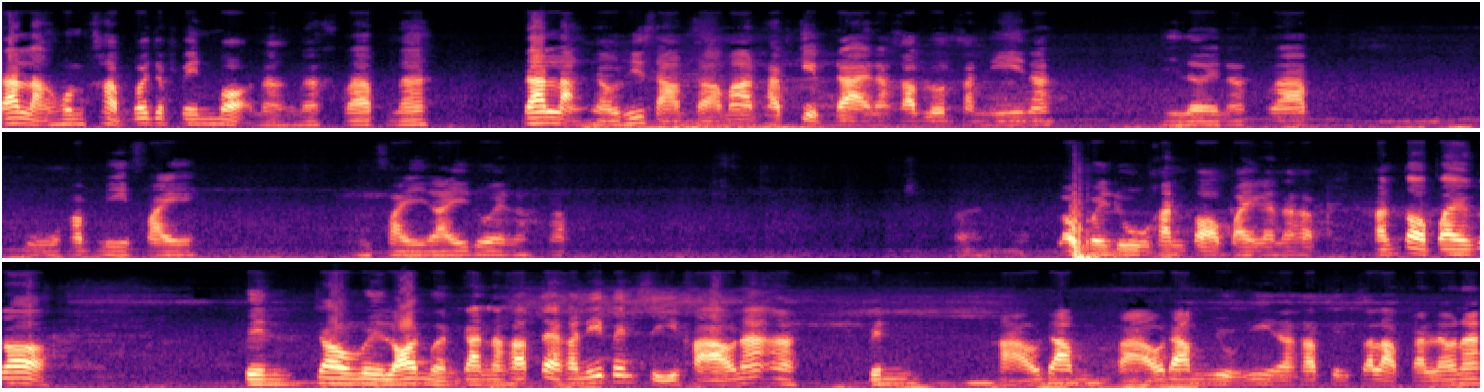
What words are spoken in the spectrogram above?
ด้านหลังคนขับก็จะเป็นเบาะหนังนะครับนะ ด้านหลังแถวที่ 3 สามารถพับเก็บได้นะครับ รถคันนี้นะนี่เลยนะครับโหครับมีไฟมีไฟไลท์ด้วยนะครับ เราไปดูคันต่อไปกันนะครับ คันต่อไปก็ เป็นเจ้าเวลอสเหมือนกันนะครับ แต่คันนี้เป็นสีขาวนะอะเป็นขาวดำขาวดำอยู่นี่นะครับ เป็นสลับกันแล้วนะ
